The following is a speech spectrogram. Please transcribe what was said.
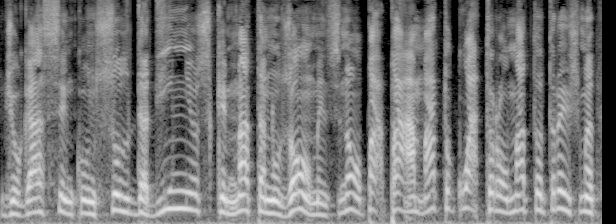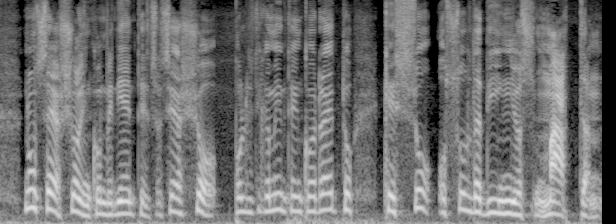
jogassem com soldadinhos que matam os homens. Não, pá, pá, mato quatro, mato três. Mas não se achou inconveniente isso. Se achou politicamente incorreto que só os soldadinhos matam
